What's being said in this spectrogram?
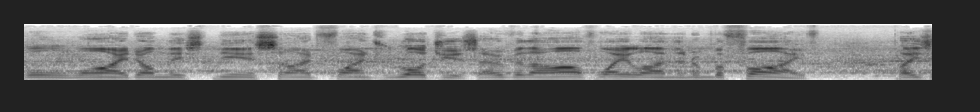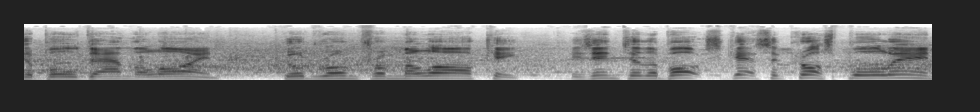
Ball wide on this near side finds Rodgers over the halfway line, the number five. Plays a ball down the line. Good run from Mullarkey. He's into the box, gets a cross ball in.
